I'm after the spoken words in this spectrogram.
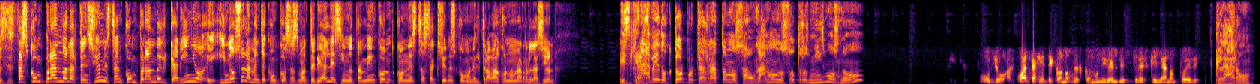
pues estás comprando la atención, están comprando el cariño y, y no solamente con cosas materiales, sino también con, con estas acciones como en el trabajo, en una relación. Es grave, doctor, porque al rato nos ahogamos nosotros mismos, ¿no? Pollo, ¿a cuánta gente conoces con un nivel de estrés que ya no puede? Claro,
